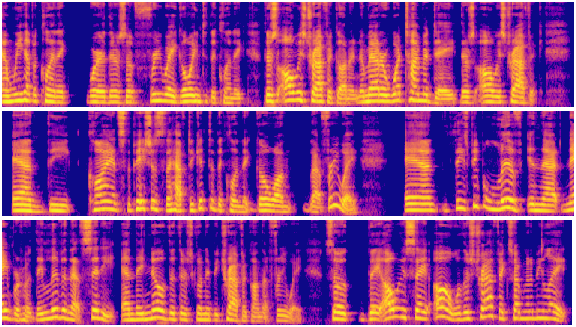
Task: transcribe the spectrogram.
and we have a clinic where there's a freeway going to the clinic. There's always traffic on it, no matter what time of day. There's always traffic, and the clients, the patients that have to get to the clinic, go on that freeway. And these people live in that neighborhood. They live in that city and they know that there's going to be traffic on that freeway. So they always say, Oh, well, there's traffic, so I'm going to be late.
